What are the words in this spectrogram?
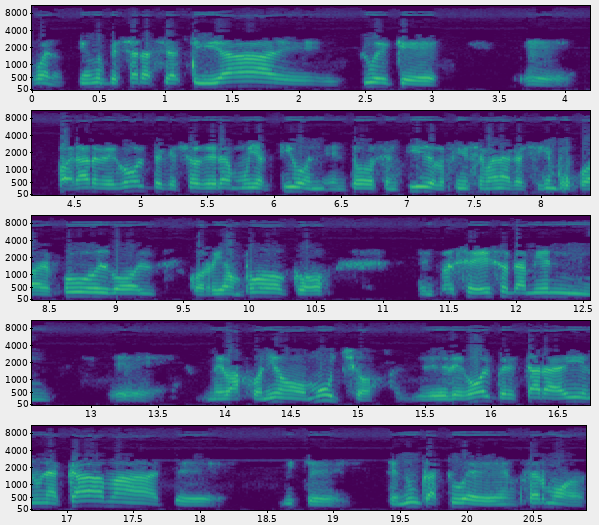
bueno, tengo que empezar a hacer actividad. Eh, tuve que eh, parar de golpe, que yo era muy activo en, en todo sentido. Los fines de semana casi siempre jugaba al fútbol, corría un poco. Entonces eso también... Eh, me bajoneó mucho. De, golpe estar ahí en una cama, te, viste, que nunca estuve enfermo,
